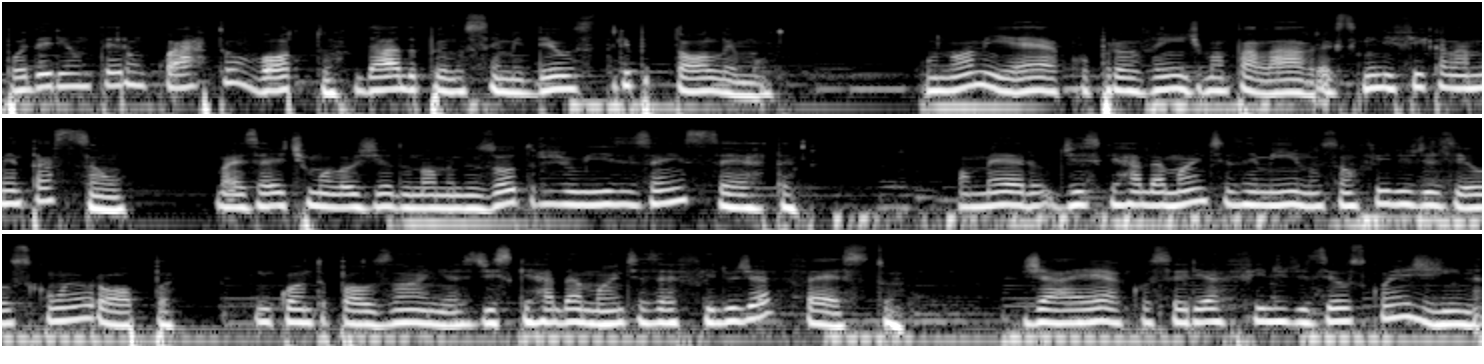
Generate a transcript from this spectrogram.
poderiam ter um quarto voto dado pelo semideus Triptólemo. O nome Eco provém de uma palavra que significa lamentação, mas a etimologia do nome dos outros juízes é incerta Homero diz que Radamantes e Minos são filhos de Zeus com Europa, enquanto Pausanias diz que Radamantes é filho de Hefesto. Já Eco seria filho de Zeus com Egina,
